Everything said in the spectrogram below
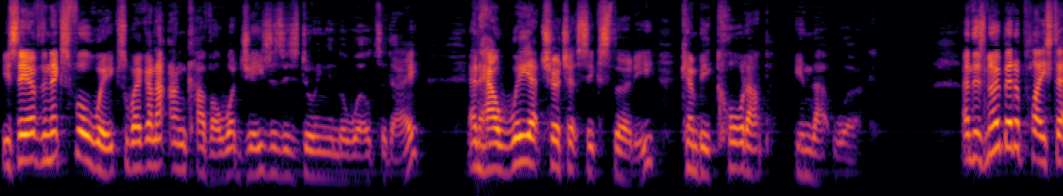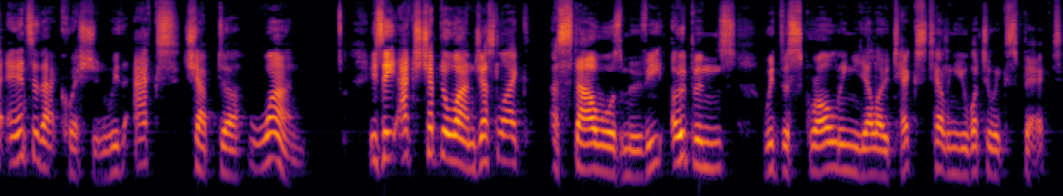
You see, over the next four weeks, we're going to uncover what Jesus is doing in the world today and how we at Church at 630 can be caught up in that work? And there's no better place to answer that question with Acts chapter 1. You see, Acts chapter 1, just like a Star Wars movie, opens with the scrolling yellow text telling you what to expect.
